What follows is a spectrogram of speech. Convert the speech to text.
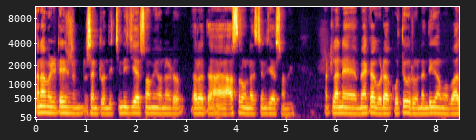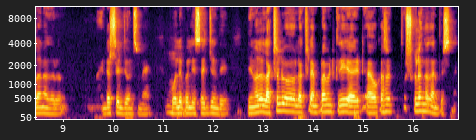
కనా మెడిటేషన్ సెంటర్ ఉంది. చిన్నిజిఆర్ స్వామి ఉన్నాడు. తర్వాత ఆశ్రమం ఉన్నది చిన్నిజిఆర్ స్వామి. అట్లానే మేకాగూడ కొత్తూరు నందిగామ బాలానగర్ ఇండస్ట్రియల్ జోన్స్ ఉన్నాయి. పోలేపల్లి సెజ్ ఉంది. దీనివల్ల లక్షలు లక్షల ఎంప్లాయ్మెంట్ క్రియేట్ అవకాశాలు పుష్కలంగా కనిపిస్తున్నాయి.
